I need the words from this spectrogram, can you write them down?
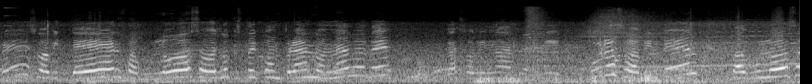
crees? Suavitel, fabuloso, es lo que estoy comprando, nada de gasolina aquí. Puro suavitel, fabuloso,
